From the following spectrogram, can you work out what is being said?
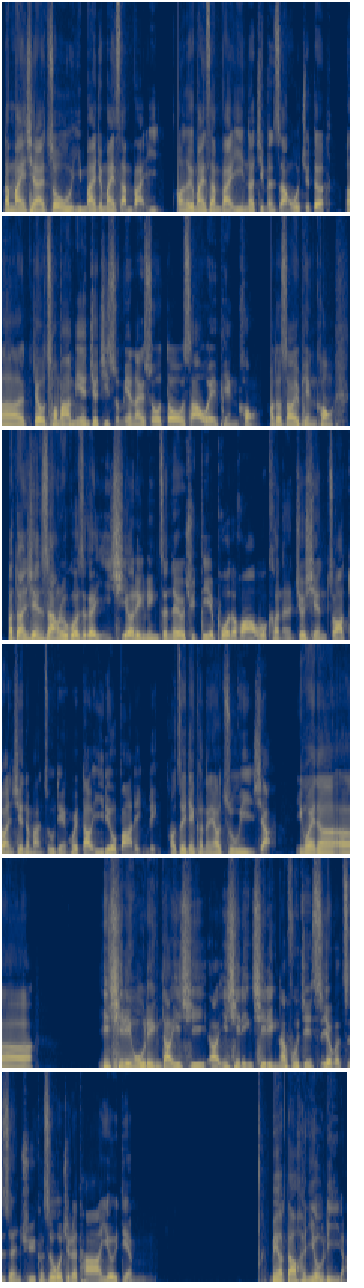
那买起来周五一卖就卖三百亿。好，那个卖三百亿，那基本上我觉得，呃，就筹码面、就技术面来说，都稍微偏空，好，都稍微偏空。那短线上，如果这个一七二零零真的有去跌破的话，我可能就先抓短线的满足点，会到一六八零零。好，这一点可能要注意一下，因为呢，呃，一七零五零到一七啊一七零七零那附近是有个支撑区，可是我觉得它有一点没有到很有力啊，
